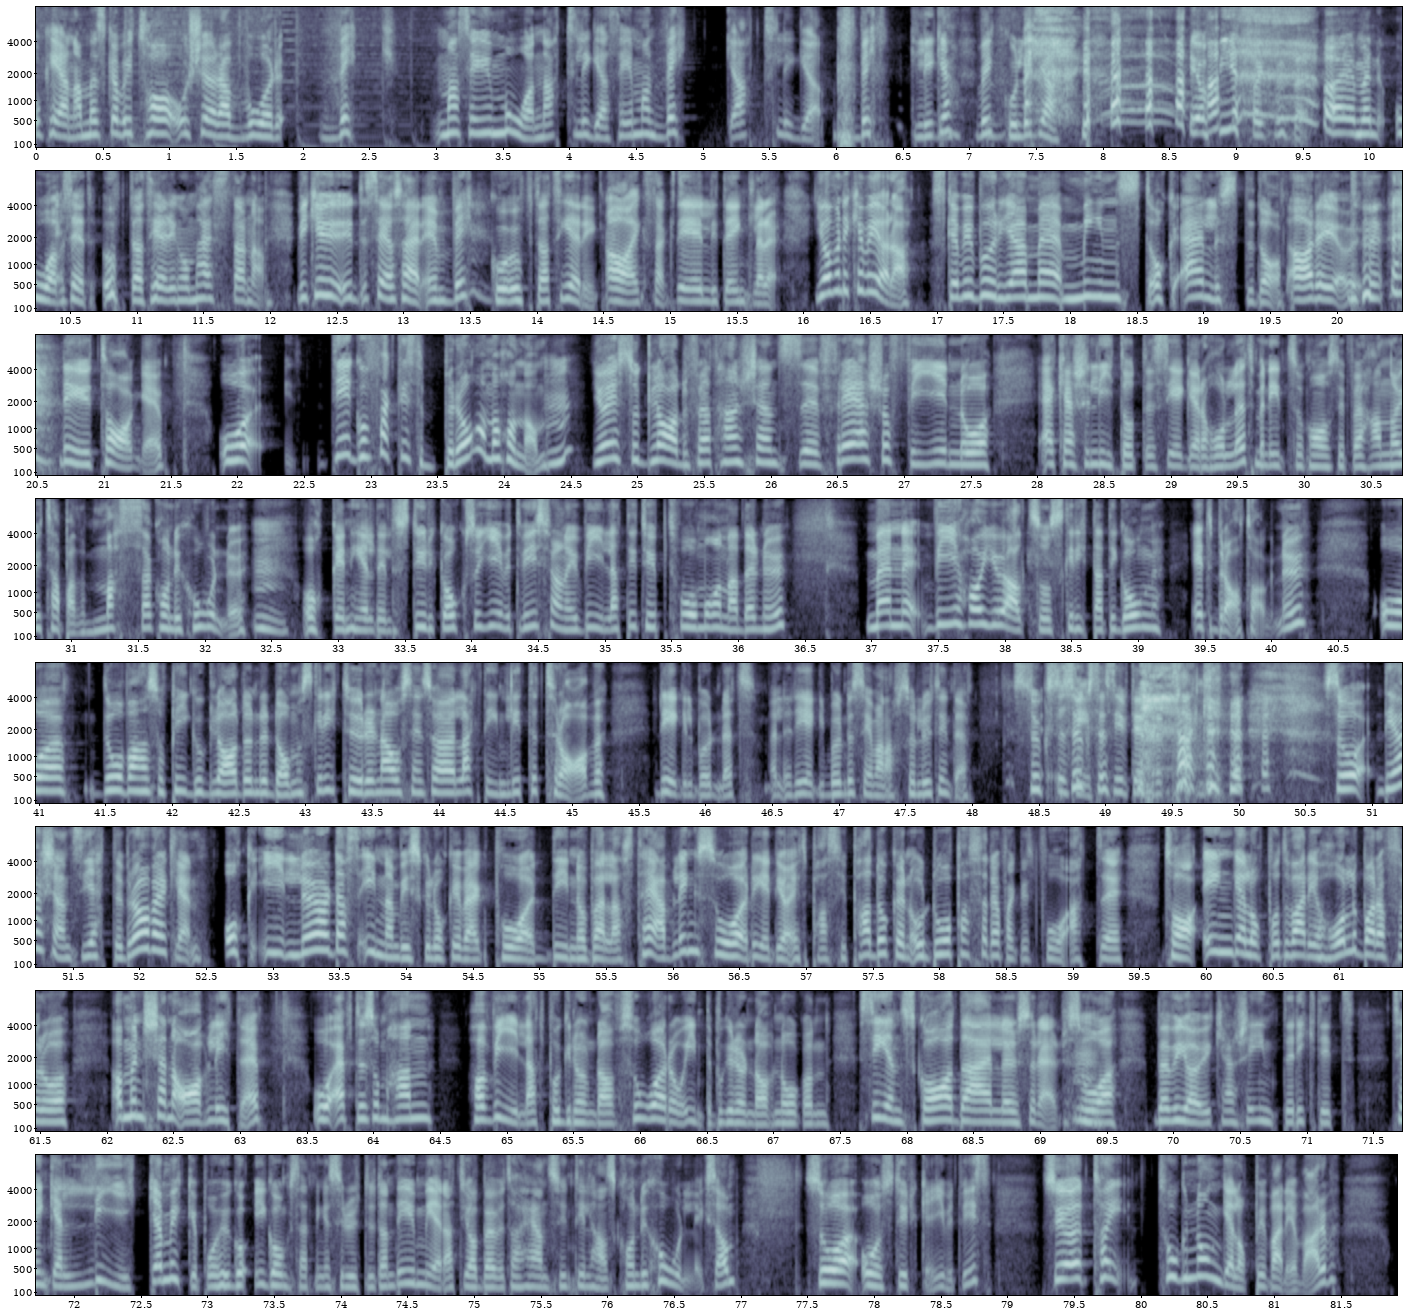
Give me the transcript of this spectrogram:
Okej Anna, men ska vi ta och köra vår veck... Man säger ju månatliga, säger man veckatliga? Veckliga, veckoliga. jag vet faktiskt inte. Ja, men oavsett, uppdatering om hästarna. Vi kan ju säga så här, en veckouppdatering. Ja, exakt. Det är lite enklare. Ja men det kan vi göra. Ska vi börja med minst och äldst då? Ja, det gör vi. Det är ju Tage. Och det går faktiskt bra med honom. Mm. Jag är så glad för att han känns eh, fräsch och fin och är kanske lite åt det segare hållet men det är inte så konstigt för han har ju tappat massa kondition nu. Mm. Och en hel del styrka också givetvis för han har ju vilat i typ två månader nu. Men vi har ju alltså skrittat igång ett bra tag nu. Och då var han så pigg och glad under de skritturerna och sen så har jag lagt in lite trav regelbundet. Eller regelbundet säger man absolut inte. Successivt. Successivt heter det, tack. så det har känts jättebra verkligen. Och i lördags innan vi skulle åka iväg på din och Bellas tävling så red jag ett pass i paddocken och då passade jag faktiskt på att eh, ta en galopp åt varje håll bara för att ja, men känna av lite. Och eftersom han har vilat på grund av sår och inte på grund av någon senskada eller sådär så behöver jag ju kanske inte riktigt tänka lika mycket på hur igångsättningen ser ut utan det är ju mer att jag behöver ta hänsyn till hans kondition liksom. Så, och styrka givetvis. Så jag tog någon galopp i varje varv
